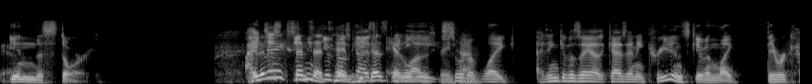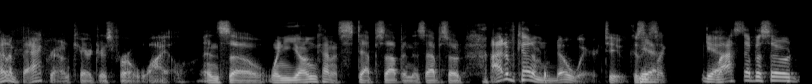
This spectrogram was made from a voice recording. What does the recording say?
yeah. in the story. And it makes sense didn't that give Tim, those he guys does get a lot of any screen sort time. of like I didn't give those guys any credence given like they were kind of background characters for a while. And so when Jung kind of steps up in this episode, out of kind of nowhere too, because Yeah. he's like Yeah, last episode,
